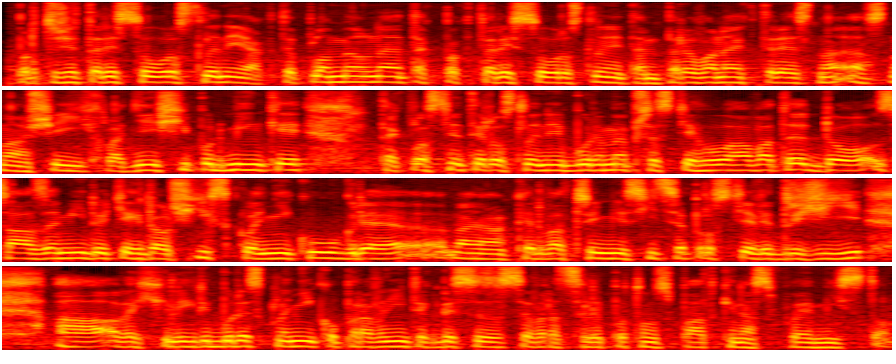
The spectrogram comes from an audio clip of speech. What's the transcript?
Protože tady jsou rostliny jak teplomilné, tak pak tady jsou rostliny temperované, které snášejí chladnější podmínky, tak vlastně ty rostliny budeme přestěhovávat do zázemí, do těch dalších skleníků, kde na nějaké dva, tři měsíce prostě vydrží a ve chvíli, kdy bude skleník opravený, tak by se zase vraceli potom zpátky na svoje místo.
